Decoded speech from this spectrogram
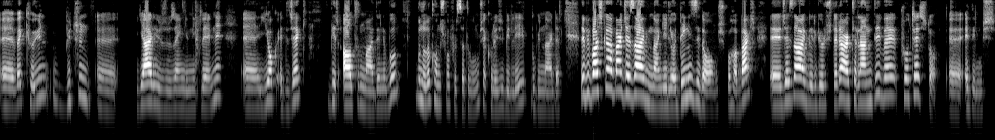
e, ve köyün bütün e, yeryüzü zenginliklerini e, yok edecek bir altın madeni bu. Bunu da konuşma fırsatı bulmuş Ekoloji Birliği bugünlerde. Ve bir başka haber cezaevinden geliyor. Denizli'de olmuş bu haber. E, cezaevleri görüşleri ertelendi ve protesto edilmiş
